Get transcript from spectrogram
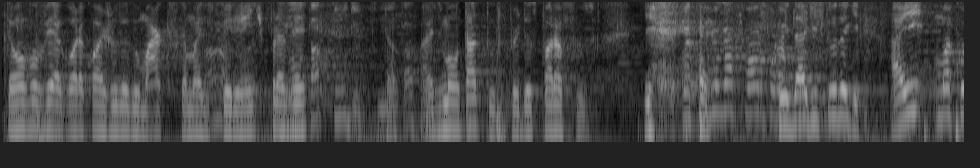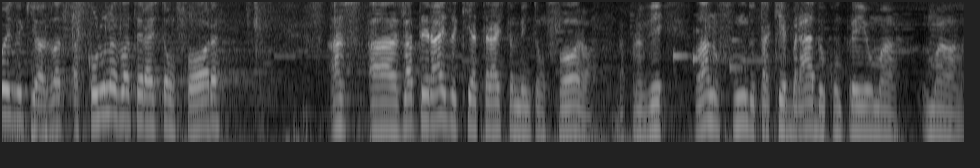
então eu vou ver agora com a ajuda do Marcos, que é mais ah, experiente, para ver. Desmontar tudo, desmontar então, tudo. Vai desmontar tudo, perder os parafusos. E... Depois você jogar fora por Cuidar de tudo aqui. Aí, uma coisa aqui, ó, as, as colunas laterais estão fora. As, as laterais aqui atrás também estão fora, ó. Dá pra ver. Lá no fundo tá quebrado, eu comprei uma, uma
